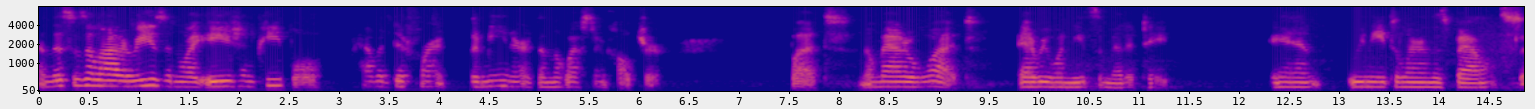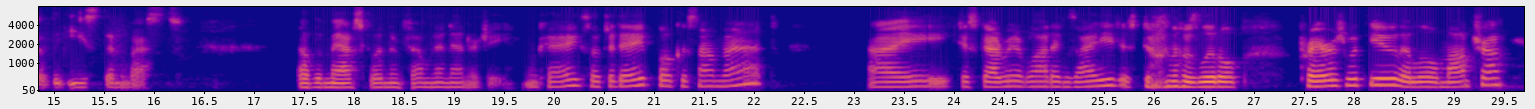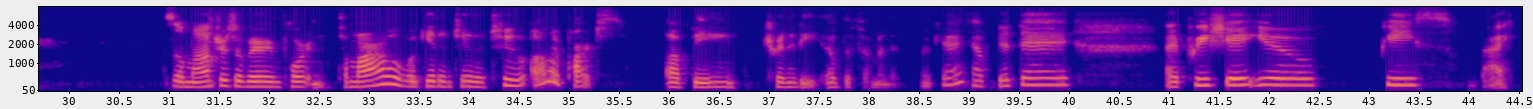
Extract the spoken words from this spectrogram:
And this is a lot of reason why Asian people have a different demeanor than the Western culture. But no matter what, everyone needs to meditate. And we need to learn this balance of the East and West, of the masculine and feminine energy. Okay, so today, focus on that. I just got rid of a lot of anxiety just doing those little prayers with you, that little mantra. So, mantras are very important. Tomorrow, we'll get into the two other parts of being Trinity of the Feminine. Okay, have a good day. I appreciate you. Peace. Bye.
